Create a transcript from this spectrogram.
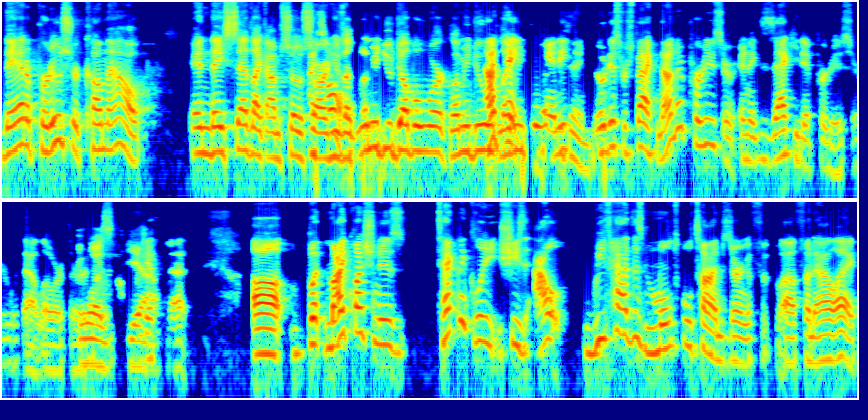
they had a producer come out and they said like, "I'm so sorry." He was like, "Let me do double work. Let me do Not let me do Andy, everything." no disrespect, not a producer, an executive producer with that lower third. It was yeah. that. Uh, but my question is, technically, she's out. We've had this multiple times during a f- uh, finale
